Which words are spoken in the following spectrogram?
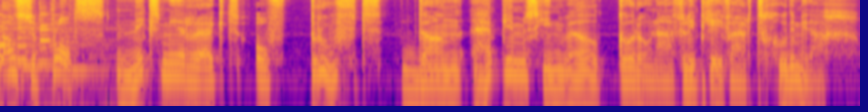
Als je plots niks meer ruikt of proeft, dan heb je misschien wel corona. Philippe Gevaert, goedemiddag.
